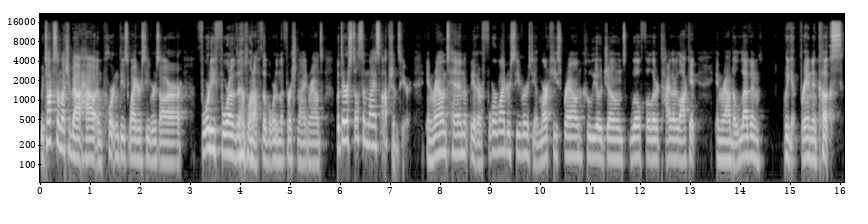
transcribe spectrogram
we talked so much about how important these wide receivers are. 44 of them went off the board in the first nine rounds, but there are still some nice options here. In round 10, we have there are four wide receivers. You have Marquise Brown, Julio Jones, Will Fuller, Tyler Lockett. In round 11, we get Brandin Cooks,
